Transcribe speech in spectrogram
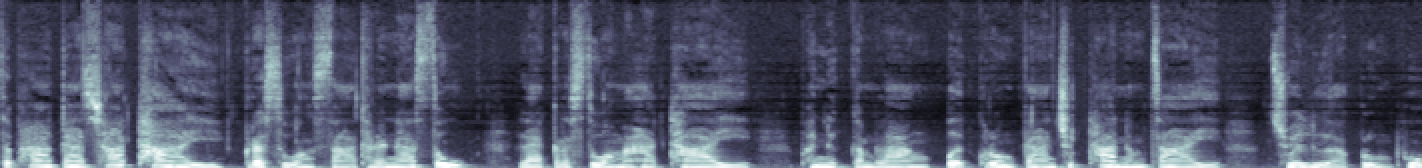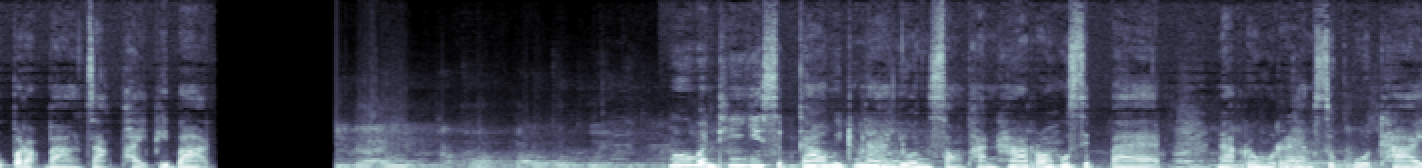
สภากาชาติไทย กระทรวงสาธารณสุข และกระทรวงมหาดไทย ผนึกกำลังเปิดโครงการชุดทานน้ำใจ ช่วยเหลือกลุ่มผู้เปราะบางจากภัยพิบัติ เมื่อวันที่ 29 มิถุนายน 2568 ณ โรงแรมสุขโขทัย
